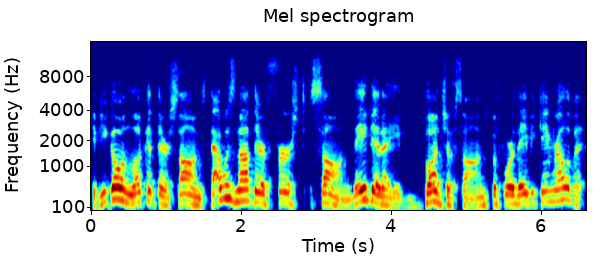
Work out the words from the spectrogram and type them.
if you go and look at their songs that was not their first song. They did a bunch of songs before they became relevant.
